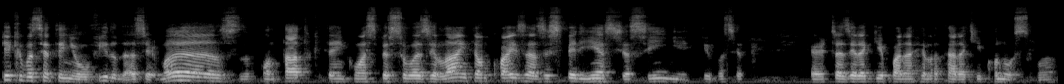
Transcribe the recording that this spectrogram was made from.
que, que você tem ouvido das irmãs, do contato que tem com as pessoas de lá? Então, quais as experiências, assim, que você quer trazer aqui para relatar aqui conosco?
